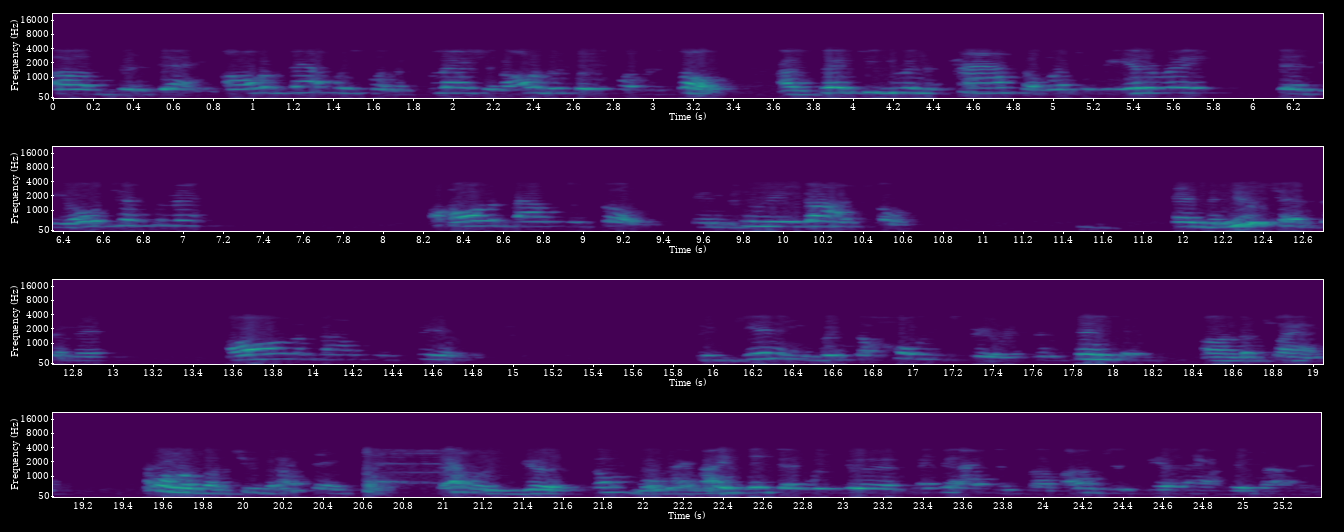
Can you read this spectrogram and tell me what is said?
of the day. All of that was for the flesh, and all of it was for the soul. I've said to you in the past. I want to reiterate that the Old Testament all about the soul, including God's soul, and the New Testament all about the spirit, beginning with the Holy Spirit descending on the planet. I don't know about you, but I think that was good. Don't, I think that was good. Maybe I just I'm just being happy about it.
